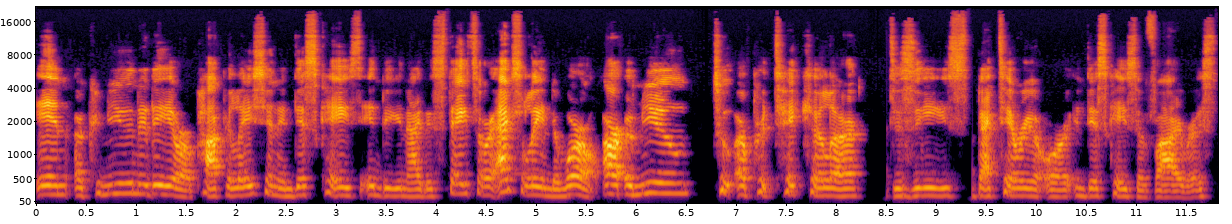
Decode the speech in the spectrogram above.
in a community or a population, in this case in the United States or actually in the world, are immune to a particular disease, bacteria, or in this case, a virus.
